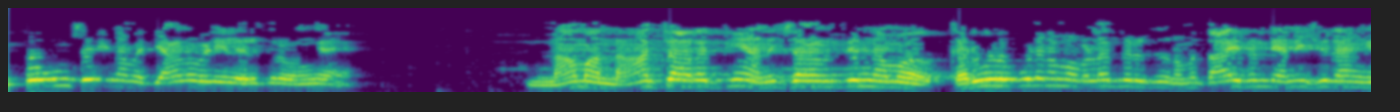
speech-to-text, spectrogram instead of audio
இப்பவும் சரி நம்ம தியான வழியில இருக்கிறவங்க நாம அந்த ஆச்சாரத்தையும் அனுச்சாரத்தையும் நம்ம கருவில கூட நம்ம வளர்ந்துருக்கு. நம்ம தாய் தந்தை அனுப்பிச்சுறாங்க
